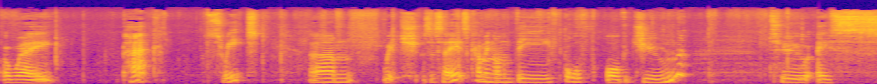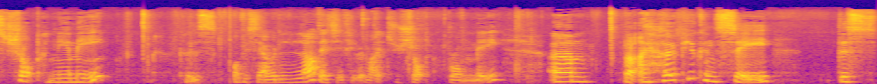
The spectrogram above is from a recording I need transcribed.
Away pack suite, um, which, as I say, it's coming on the 4th of June to a shop near me, because obviously I would love it if you would like to shop from me. Um, but I hope you can see this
